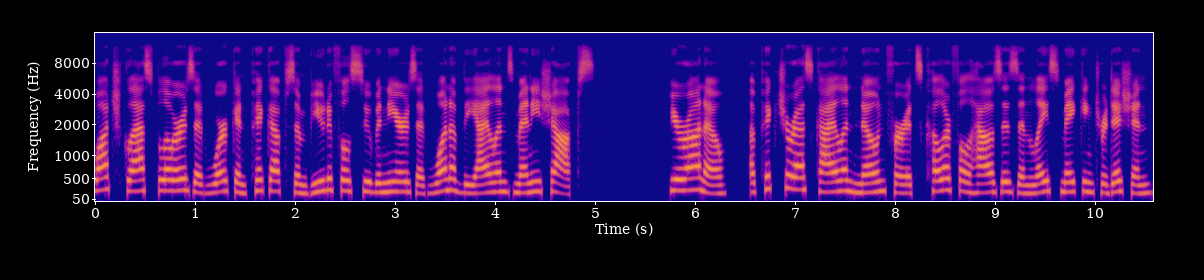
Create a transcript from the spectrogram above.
Watch glassblowers at work and pick up some beautiful souvenirs at one of the island's many shops. Burano, a picturesque island known for its colorful houses and lace making tradition,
